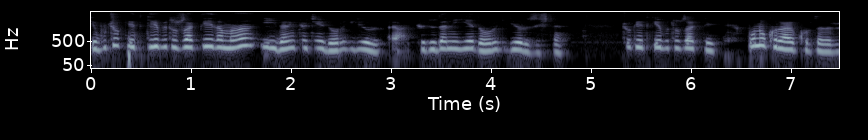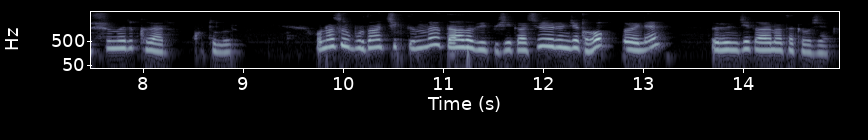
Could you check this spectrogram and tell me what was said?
Ya bu çok etkili bir tuzak değil ama iyiden kötüye doğru gidiyoruz. Yani kötüden iyiye doğru gidiyoruz işte. Çok etkili bir tuzak değil. Bunu kırar kurtarır. Şunları kırar kurtulur. Ondan sonra buradan çıktığında daha da büyük bir şey karşılıyor. Örümcek hop böyle. Örümcek ağına takılacak.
